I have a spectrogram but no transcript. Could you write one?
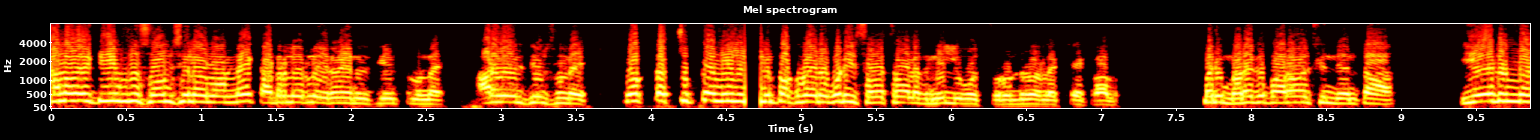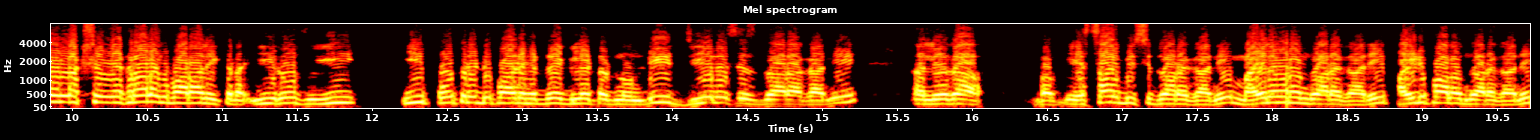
నలభై టీమ్స్ సోమశిలలో ఉన్నాయి కడలూరులో ఇరవై ఎనిమిది టీమ్స్ ఉన్నాయి అరవై ఐదు టీమ్స్ ఉన్నాయి. ఒక్క చుక్క నీళ్ళు నింపకపోయినా కూడా ఈ సంవత్సరం వాళ్ళకి నీళ్ళు ఇవ్వచ్చు రెండున్నర లక్ష ఎకరాలు. మరి మనకు పరవాల్సింది ఎంత? ఏడున్నర లక్ష ఎకరాలకు పారాలి ఇక్కడ. ఈ రోజు ఈ ఈ పోతిరెడ్డిపాడు హెడ్ రెగ్యులేటర్ నుండి జిఎన్ఎస్ఎస్ ద్వారా కానీ లేదా ఎస్ఆర్బిసి ద్వారా కానీ మైలవరం ద్వారా కానీ పైడిపాలెం ద్వారా కానీ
